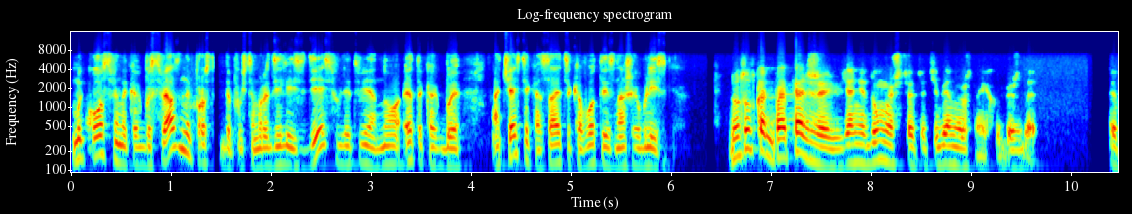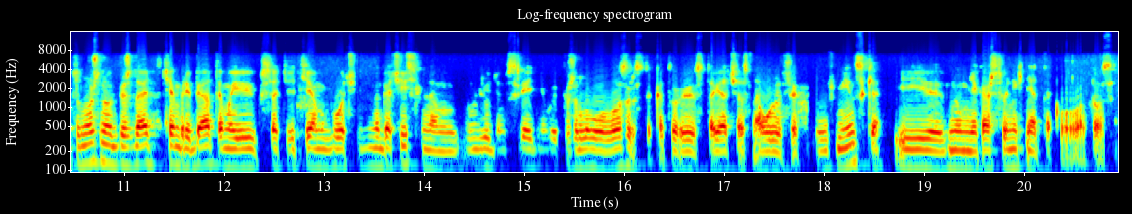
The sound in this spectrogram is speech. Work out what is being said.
Мы косвенно как бы связаны, просто, допустим, родились здесь, в Литве, но это как бы отчасти касается кого-то из наших близких. Ну тут как бы опять же, я не думаю, что это тебе нужно их убеждать. Это нужно убеждать тем ребятам и, кстати, тем очень многочисленным людям среднего и пожилого возраста, которые стоят сейчас на улицах в Минске. И, ну, мне кажется, у них нет такого вопроса.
